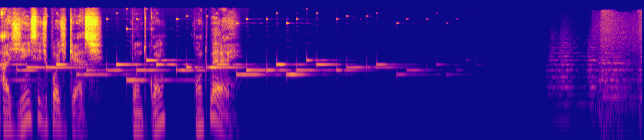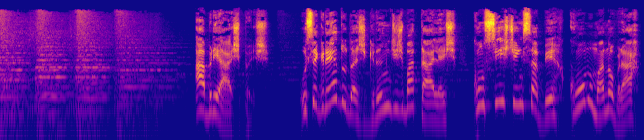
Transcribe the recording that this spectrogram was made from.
agenciadepodcast.com.br Abre aspas. O segredo das grandes batalhas consiste em saber como manobrar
